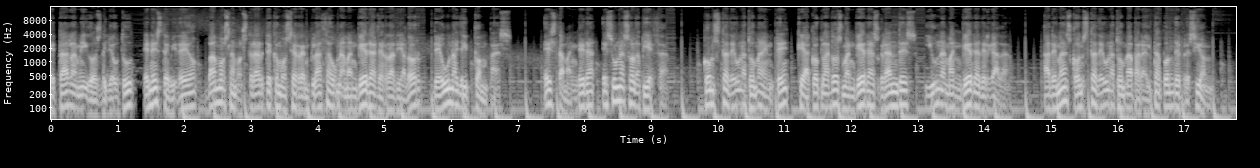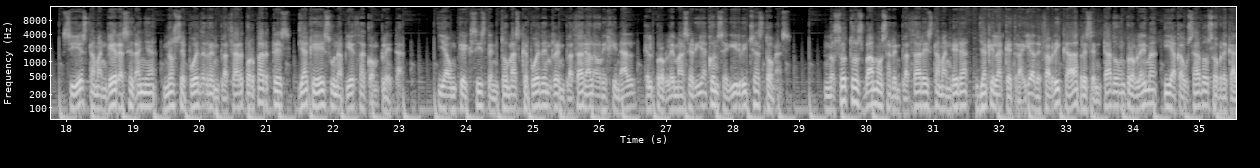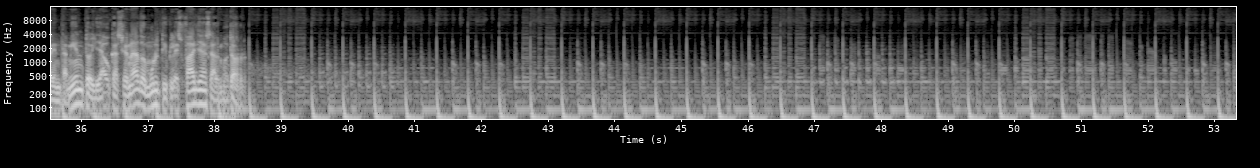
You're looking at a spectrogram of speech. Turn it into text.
¿Qué tal amigos de YouTube? En este video, vamos a mostrarte cómo se reemplaza una manguera de radiador, de una Jeep Compass. Esta manguera, es una sola pieza. Consta de una toma en T, que acopla dos mangueras grandes, y una manguera delgada. Además consta de una toma para el tapón de presión. Si esta manguera se daña, no se puede reemplazar por partes, ya que es una pieza completa. Y aunque existen tomas que pueden reemplazar a la original, el problema sería conseguir dichas tomas. Nosotros vamos a reemplazar esta manguera, ya que la que traía de fábrica ha presentado un problema, y ha causado sobrecalentamiento y ha ocasionado múltiples fallas al motor.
